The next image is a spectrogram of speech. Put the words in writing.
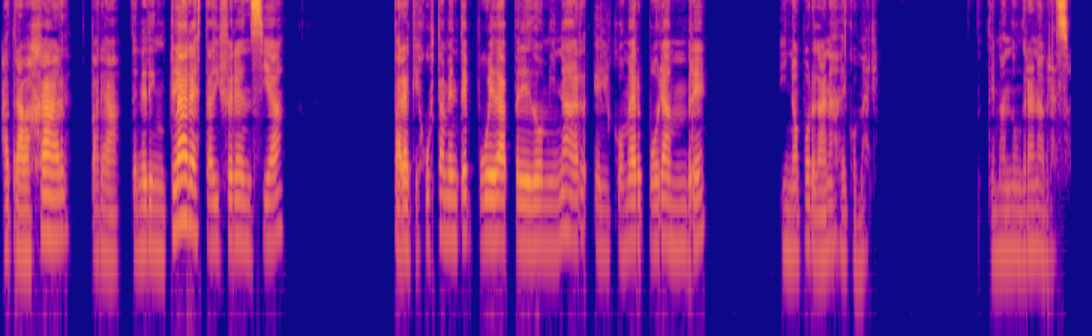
a trabajar para tener en clara esta diferencia, para que justamente pueda predominar el comer por hambre y no por ganas de comer. Te mando un gran abrazo.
